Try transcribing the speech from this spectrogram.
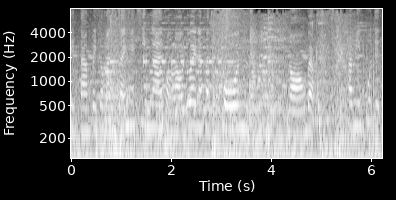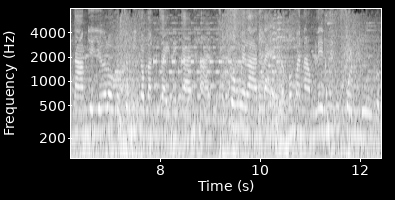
ติดตามเป็นกำลังใจให้ทีมงานของเราด้วยนะคะทุกคนน้องแบบถ้ามีผู้ติดตามเยอะๆ เราก็จะมีกำลังใจในการหาช่วงเวลาแตกแล้วก็มานำเล่นให้ทุกคนดูแบบ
